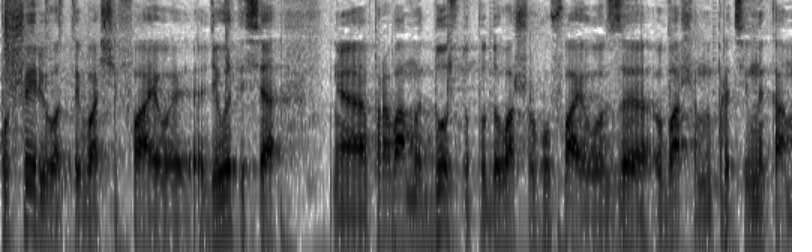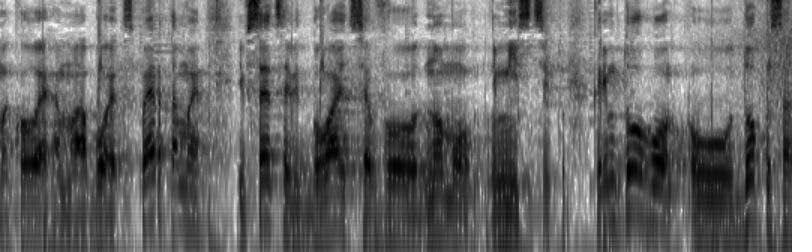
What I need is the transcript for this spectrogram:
поширювати ваші файли, ділитися. Е, Правами доступу до вашого файлу з вашими працівниками, колегами або експертами, і все це відбувається в одному місці. Крім того, у дописах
